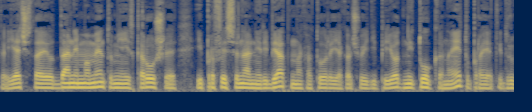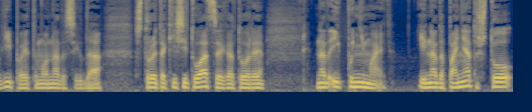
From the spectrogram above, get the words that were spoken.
Я считаю, в данный момент у меня есть хорошие и профессиональные ребята, на которые я хочу идти вперед, не только на эту проект, и другие, поэтому надо всегда строить такие ситуации, которые надо их понимать. И надо понять, что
